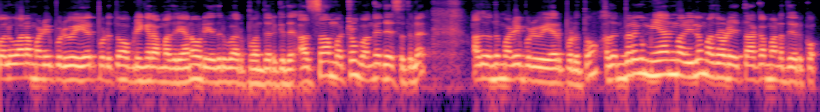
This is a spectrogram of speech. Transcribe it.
வலுவான மழைப்பொழிவை ஏற்படுத்தும் அப்படிங்கிற மாதிரியான ஒரு எதிர்பார்ப்பு வந்து இருக்குது அஸ்ஸாம் மற்றும் வங்கதேசத்தில் அது வந்து மழைப்பொழிவை ஏற்படுத்தும். அதன் பிறகு மியான்மரிலும் அதனுடைய தாக்கமானது இருக்கும்.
